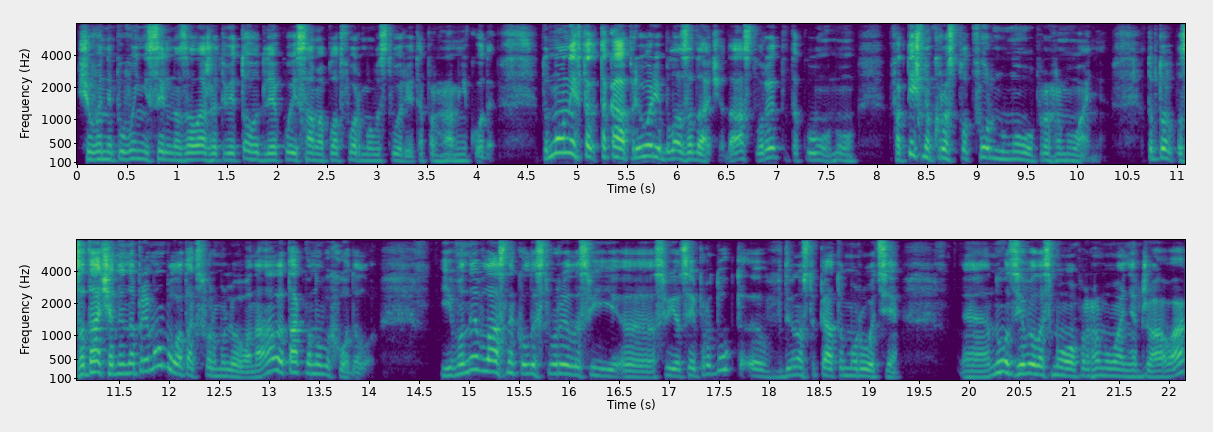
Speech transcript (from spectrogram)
що ви не повинні сильно залежати від того, для якої саме платформи ви створюєте програмні коди. Тому у них так, така апріорі була задача да, створити таку ну, фактично кросплатформну мову програмування. Тобто задача не напряму була так сформульована, але так воно виходило. І вони, власне, коли створили свій е, свій оцей продукт е, в 95-му році, е, ну, з'явилась мова програмування Java.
